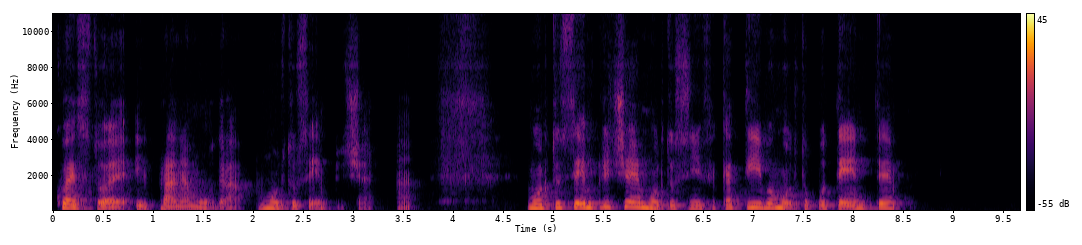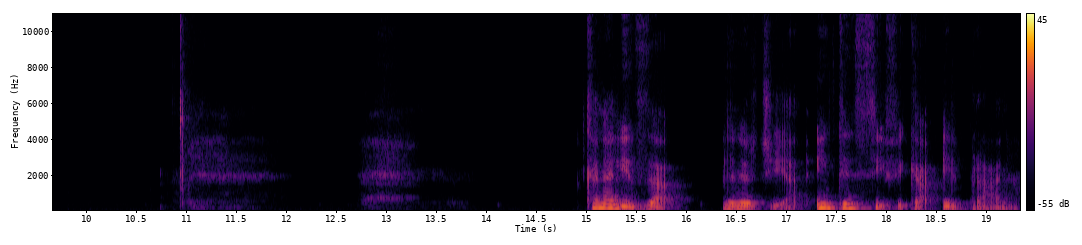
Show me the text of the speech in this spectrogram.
Questo è il prana mudra, molto semplice molto semplice, molto significativo, molto potente. Canalizza l'energia, intensifica il prana.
